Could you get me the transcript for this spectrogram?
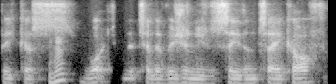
because mm-hmm. watching the television, you'd see them take off.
